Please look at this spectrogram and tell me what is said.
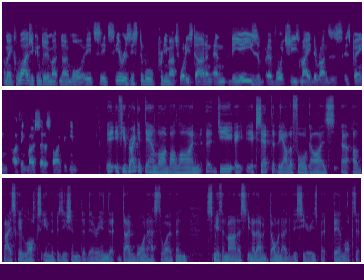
I mean, Khawaja can do no more. It's it's irresistible, pretty much what he's done, and, and the ease of, of which he's made the runs has, has been, I think, most satisfying for him. If you break it down line by line, uh, do you accept that the other four guys are basically locks in the position that they're in? That David Warner has to open, Smith and Marnus, you know, they haven't dominated this series, but they're locked at,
